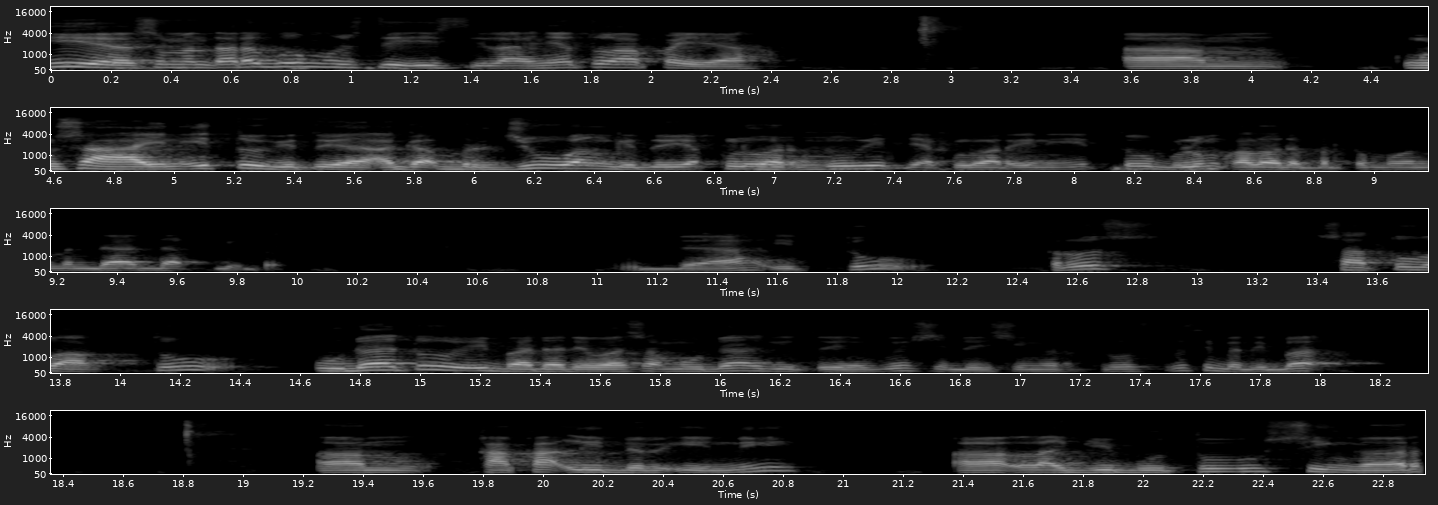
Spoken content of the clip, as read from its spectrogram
Iya sementara gue mesti istilahnya tuh apa ya? Um, ngusahain itu gitu ya, agak berjuang gitu ya, keluar hmm. duit ya, keluar ini itu, belum kalau ada pertemuan mendadak gitu. Udah itu terus satu waktu udah tuh ibadah dewasa muda gitu ya, gue jadi singer terus terus tiba-tiba um, kakak leader ini uh, lagi butuh singer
